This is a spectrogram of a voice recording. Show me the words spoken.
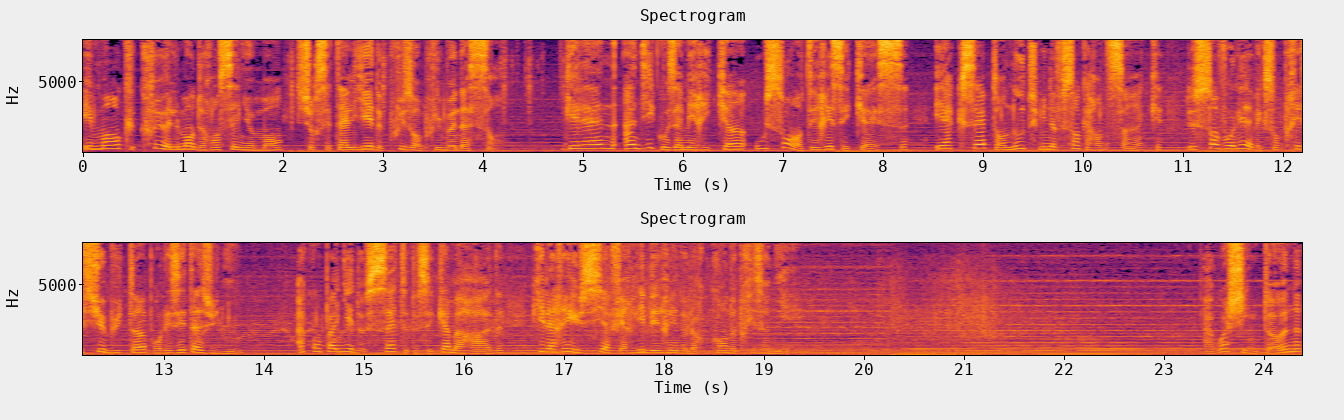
et manquent cruellement de renseignements sur cet allié de plus en plus menaçant. Gelen indique aux Américains où sont enterrées ses caisses et accepte en août 1945 de s'envoler avec son précieux butin pour les États-Unis, accompagné de sept de ses camarades qu'il a réussi à faire libérer de leur camp de prisonniers. À Washington,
